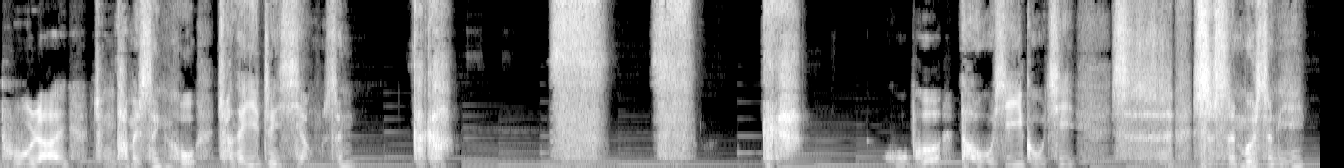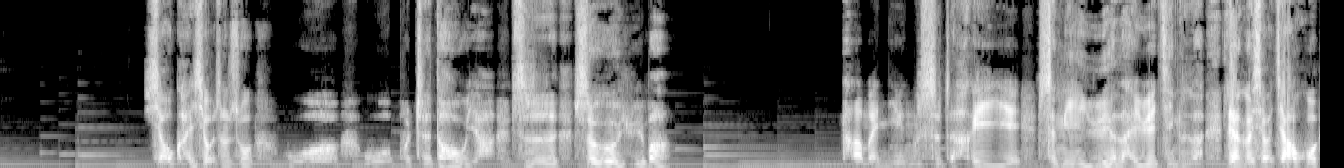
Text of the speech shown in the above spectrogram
突然，从他们身后传来一阵响声，咔咔。琥珀倒吸一口气，是是什么声音？小凯小声说：“我我不知道呀，是是鳄鱼吗？”他们凝视着黑夜，声音越来越近了。两个小家伙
